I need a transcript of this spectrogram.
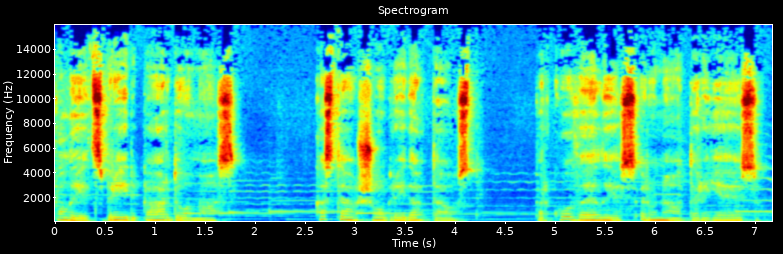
Paliec brīdi pārdomās, kas tev šobrīd attaust, par ko vēlies runāt ar Jēzu.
